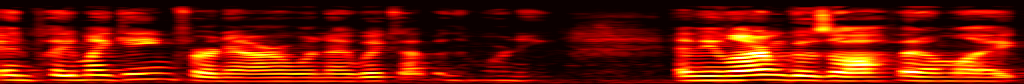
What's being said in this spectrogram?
and play my game for an hour when I wake up in the morning. And the alarm goes off, and I'm like,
